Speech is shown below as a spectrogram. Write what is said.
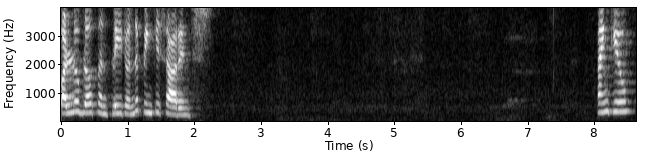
pallu blouse and pleat வந்து பிங்கிஷ் ஆரஞ்ச் Thank you.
